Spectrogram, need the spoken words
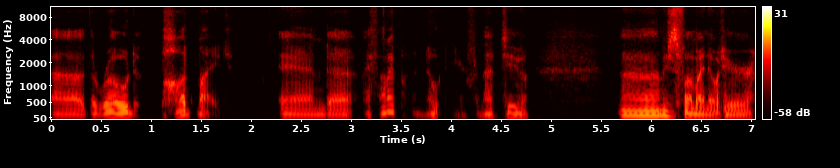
uh, the Rode Pod Mic, and I thought I put a note in here for that too. Uh, let me just find my note here.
